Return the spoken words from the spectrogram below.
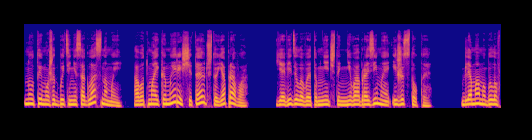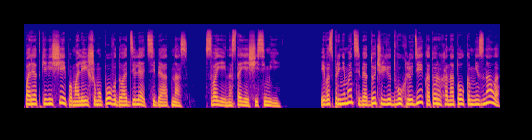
«Ну, ты, может быть, и не согласна, Мэй, а вот Майк и Мэри считают, что я права». Я видела в этом нечто невообразимое и жестокое. Для мамы было в порядке вещей по малейшему поводу отделять себя от нас, своей настоящей семьи. И воспринимать себя дочерью двух людей, которых она толком не знала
